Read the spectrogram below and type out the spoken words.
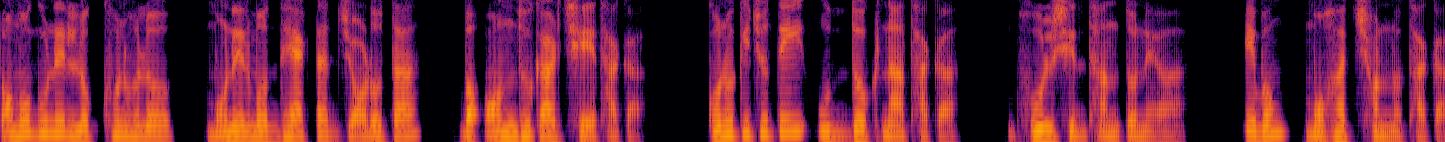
তমগুণের লক্ষণ হল মনের মধ্যে একটা জড়তা বা অন্ধকার ছেয়ে থাকা। কোনো কিছুতেই উদ্যোগ না থাকা। ভুল সিদ্ধান্ত নেওয়া এবং মোহাচ্ছন্ন থাকা।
